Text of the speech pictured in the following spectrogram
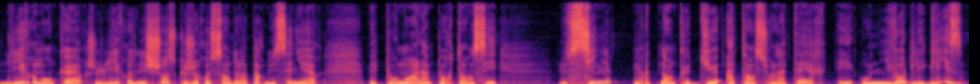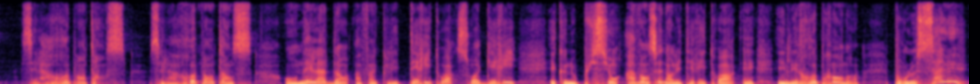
livre mon cœur, je livre les choses que je ressens de la part du Seigneur, mais pour moi l'important c'est le signe maintenant que Dieu attend sur la terre et au niveau de l'Église, c'est la repentance c'est la repentance. On est là-dedans afin que les territoires soient guéris et que nous puissions avancer dans les territoires et, les reprendre pour le salut.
